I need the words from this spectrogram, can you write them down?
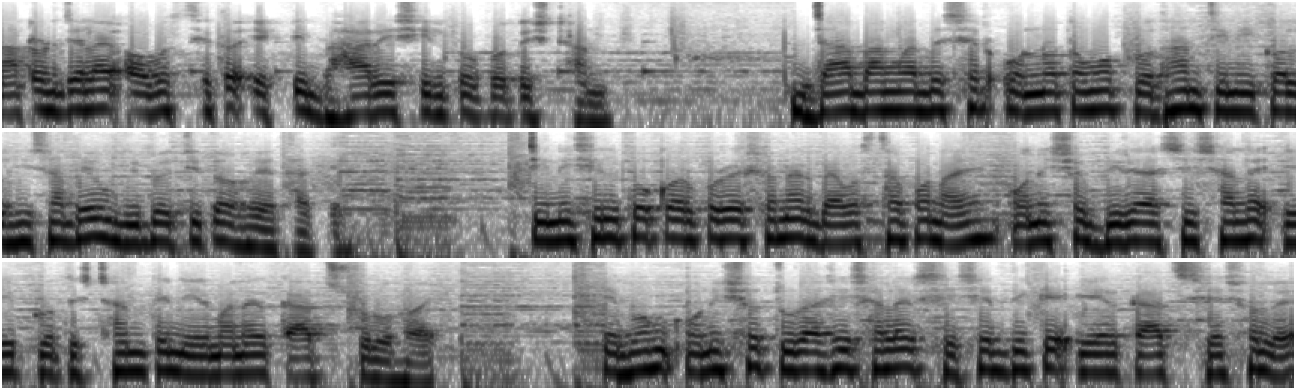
নাটোর জেলায় অবস্থিত একটি ভারী শিল্প প্রতিষ্ঠান, যা বাংলাদেশের অন্যতম প্রধান চিনিকল হিসাবেও বিবেচিত হয়ে থাকে। চিনি শিল্প কর্পোরেশনের ব্যবস্থাপনায় উনিশশো বিরাশি সালে এই প্রতিষ্ঠানটি নির্মাণের কাজ শুরু হয় এবং উনিশশো চুরাশি সালের শেষের দিকে এর কাজ শেষ হলে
